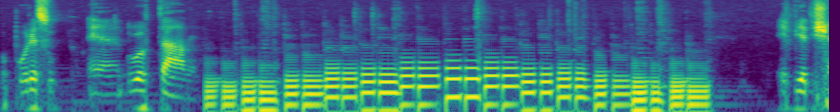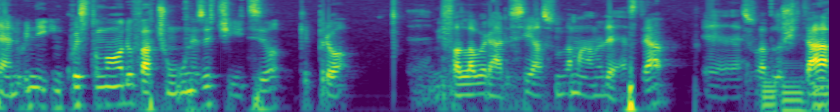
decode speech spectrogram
Oppure su eh, due ottave. E via dicendo. Quindi in questo modo faccio un, esercizio che però eh, mi fa lavorare sia sulla mano destra, eh, sulla velocità,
